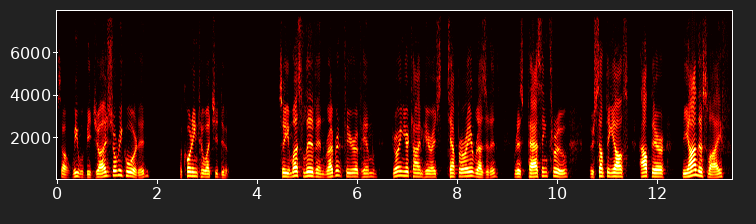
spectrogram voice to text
So we will be judged or rewarded according to what you do. So you must live in reverent fear of Him during your time here as temporary residents. We're just passing through. There's something else out there beyond this life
